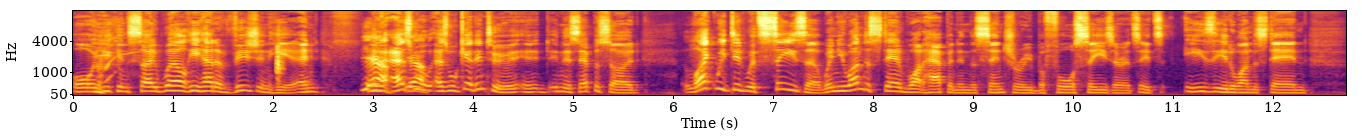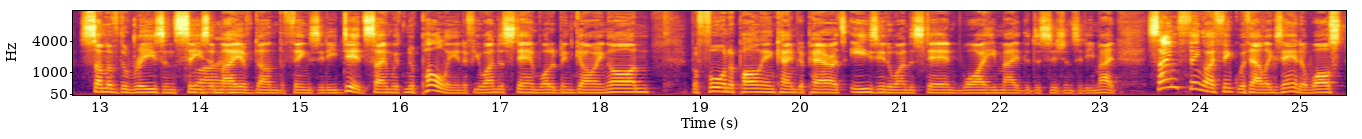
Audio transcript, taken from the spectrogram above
or you can say, well, he had a vision here. And you know, as yeah. we'll as we'll get into in, in this episode, like we did with Caesar, when you understand what happened in the century before Caesar, it's it's easier to understand some of the reasons Caesar Right. may have done the things that he did. Same with Napoleon. If you understand what had been going on before Napoleon came to power, it's easier to understand why he made the decisions that he made. Same thing, I think, with Alexander. Whilst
